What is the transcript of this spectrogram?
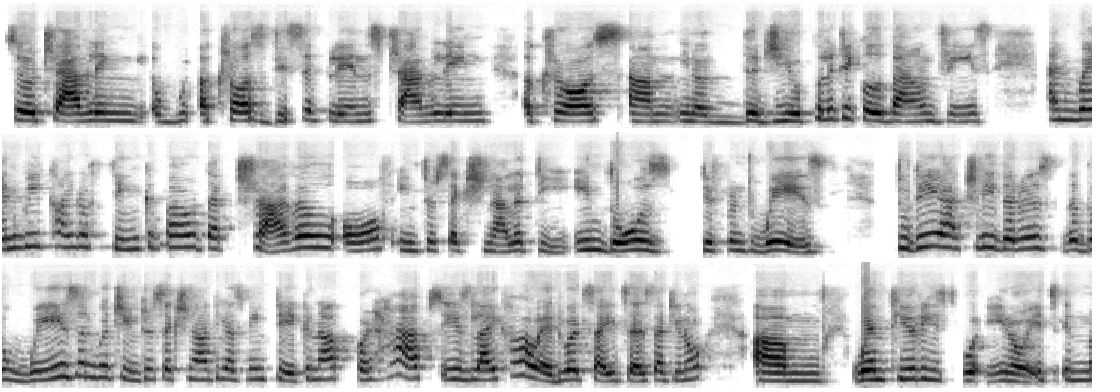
So traveling across disciplines traveling across um, you know the geopolitical boundaries and when we kind of think about that travel of intersectionality in those different ways today actually there is the, the, ways in which intersectionality has been taken up perhaps is like how edward said says that you know um, when theories you know it's in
